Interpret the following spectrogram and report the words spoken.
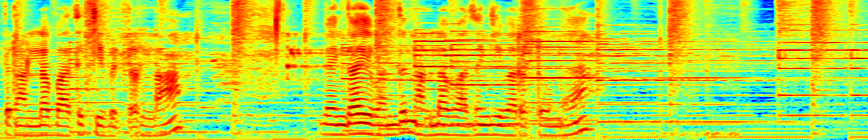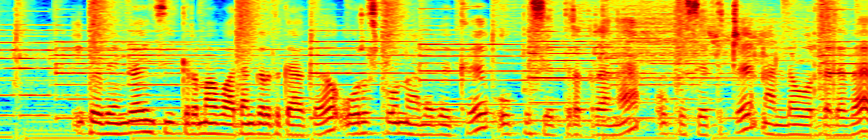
இப்போ நல்லா வதக்கி விட்டுடலாம் வெங்காயம் வந்து நல்லா வதங்கி வரட்டுங்க. இப்போ வெங்காயம் சீக்கிரமாக வதங்கிறதுக்காக ஒரு ஸ்பூன் அளவுக்கு உப்பு சேர்த்துருக்குறாங்க. உப்பு சேர்த்துட்டு நல்லா ஒரு தடவை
